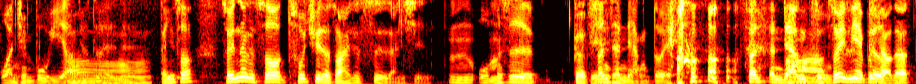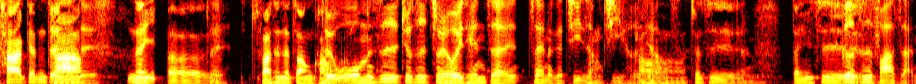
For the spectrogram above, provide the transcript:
完全不一样的，对等于说，所以那个时候出去的时候还是四人行，嗯，我们是个别。分成两队，分成两组，啊所以你也不晓得他跟对他对。那呃对。发生的状况。对，我们是就是最后一天在在那个机场集合这样子，哦，就是等于是各自发展。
